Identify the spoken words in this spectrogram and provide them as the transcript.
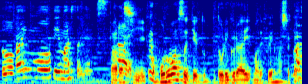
と LINE も増えましたね素晴らしい。今、フォロワー数っていうと、どれぐらいまで増えましたまあ、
